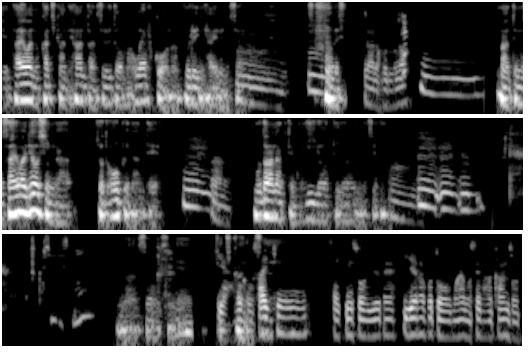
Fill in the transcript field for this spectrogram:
えー台湾の価値観で判断すると、まあ、親不幸の部類に入るんですよ。うん。そうです。なるほどな。うん。まあでも幸い両親がちょっとオープンなんで、うん。戻らなくてもいいよって言われるんですよ。うんうん。うん。難しいですな。まあそうですね。いや、最近、最近そういうね、家のことをお前もせなあかんぞっ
